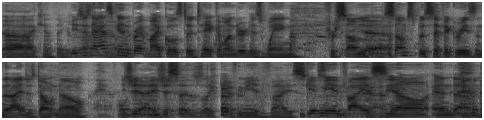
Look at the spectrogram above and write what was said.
Uh, I can't think of. It. He's just now, asking but- Bret Michaels to take him under his wing for some Yeah. some specific reason that I just don't know. He ju- Yeah, he just says like, "Give me advice." Give me advice, yeah. you know, and um,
